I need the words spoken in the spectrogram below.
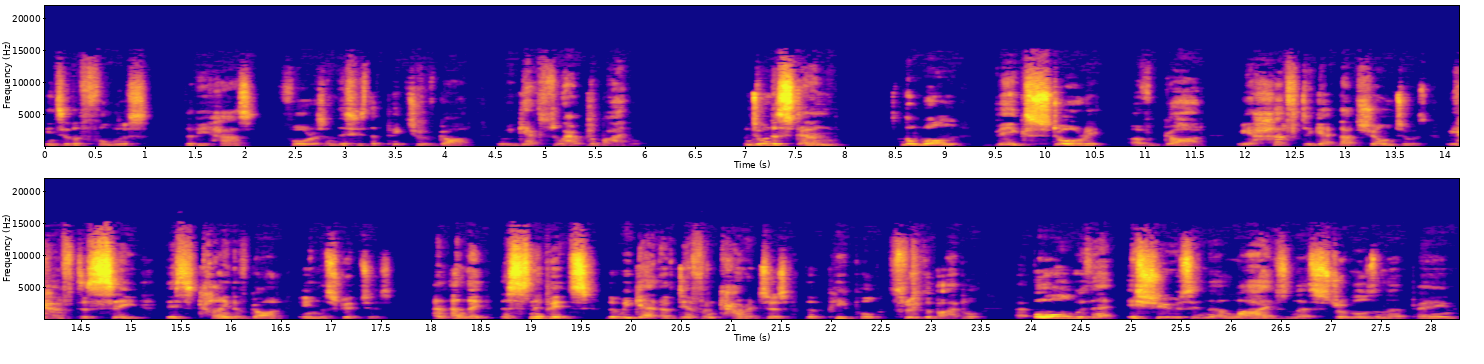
into the fullness that he has for us. And this is the picture of God that we get throughout the Bible. And to understand the one big story of God we have to get that shown to us. We have to see this kind of God in the scriptures. And, and the, the snippets that we get of different characters, the people through the Bible, uh, all with their issues in their lives and their struggles and their pain.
